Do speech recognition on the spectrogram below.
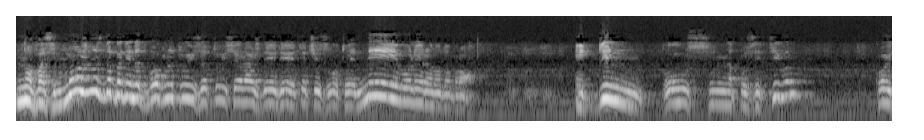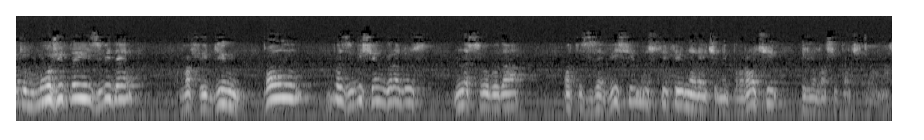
но възможност да бъде надмогнато и зато и се ражда идеята, че злото е не еволирано добро. Един пулс на позитивен, който може да изведе в един по-възвишен градус на свобода от зависимостите, наречени пороци или лоши качества у нас.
